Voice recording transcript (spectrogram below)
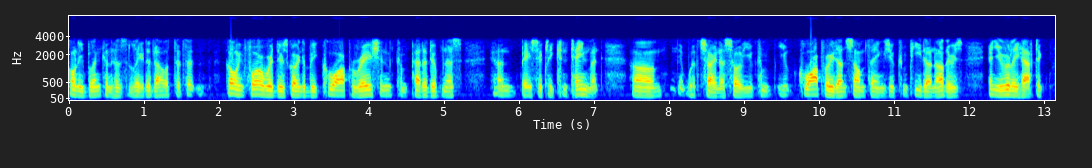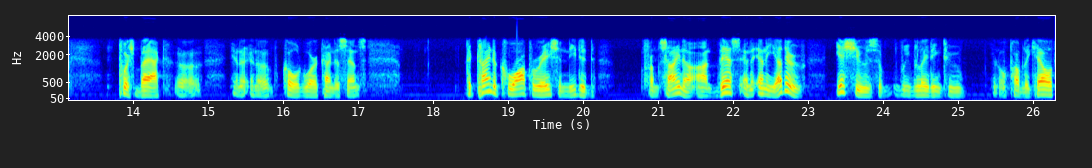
Tony Blinken has laid it out that, that going forward there's going to be cooperation, competitiveness, and basically containment um, with China. So you com- you cooperate on some things, you compete on others, and you really have to push back uh, in, a, in a Cold War kind of sense. The kind of cooperation needed from China on this and any other issues relating to you know public health,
